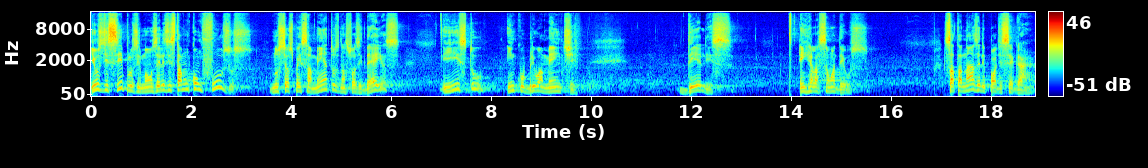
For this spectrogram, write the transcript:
E os discípulos, irmãos, eles estavam confusos nos seus pensamentos, nas suas ideias, e isto encobriu a mente deles em relação a Deus. Satanás ele pode cegar,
